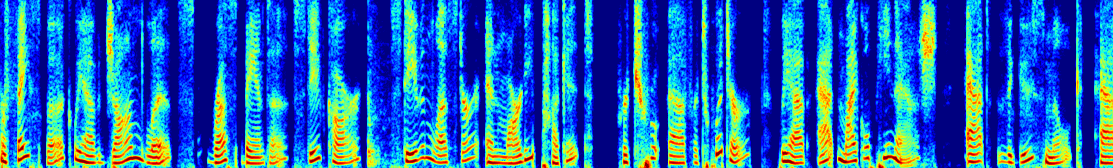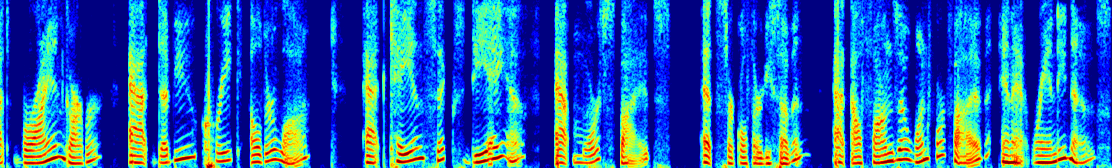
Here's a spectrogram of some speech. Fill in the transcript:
For Facebook, we have John Litz, Russ Banta, Steve Carr, Stephen Lester, and Marty Puckett. For tr- uh, for Twitter, we have at Michael P. Nash, at The Goose Milk, at Brian Garber, at W Creek Elder Law, at KN6DAF, at Morse Vibes, at Circle 37, at Alfonso145, and at Randy Knows.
